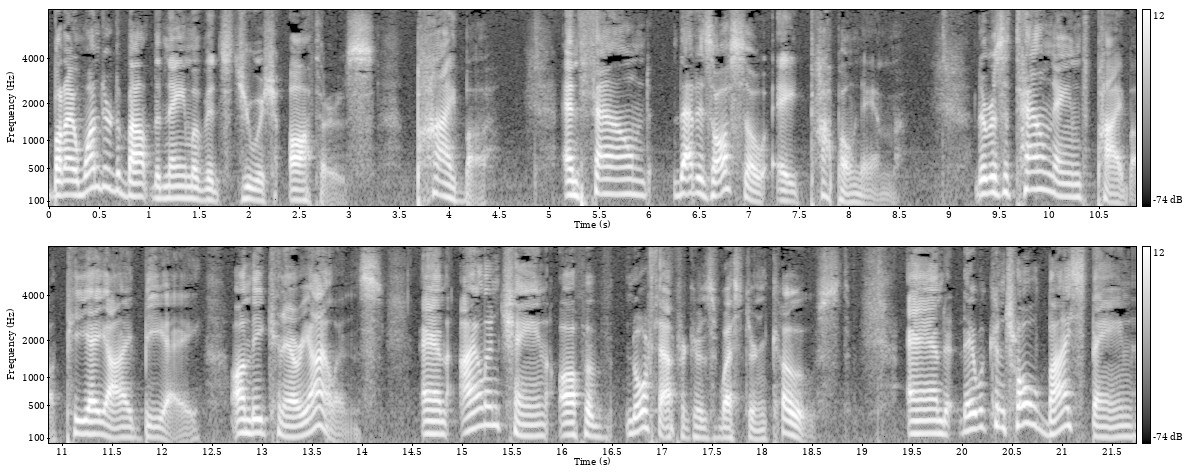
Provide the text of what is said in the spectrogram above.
But I wondered about the name of its Jewish authors, Paiba, and found that is also a toponym. There is a town named Paiba, P-A-I-B-A, on the Canary Islands, an island chain off of North Africa's western coast. And they were controlled by Spain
